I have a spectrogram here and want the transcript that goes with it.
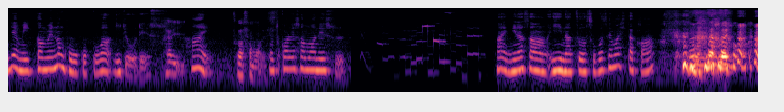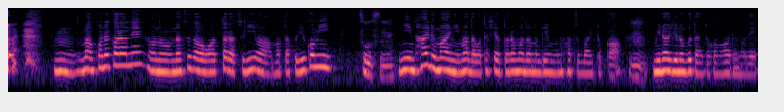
で3日目の報告は以上です。はい。はい。お疲れ様です。お疲れ様です。はい皆さんいい夏を過ごせましたか？うん。まあこれからねあの夏が終わったら次はまた冬コミそうですね。に入る前にまだ私はドラマだのゲームの発売とかうん。ミラージュの舞台とかがあるので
